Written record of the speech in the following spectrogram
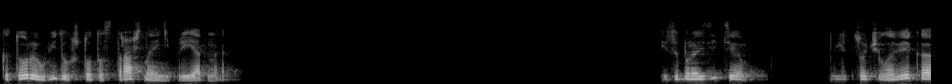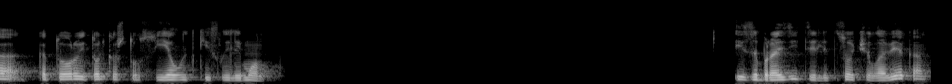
который увидел что-то страшное и неприятное. Изобразите лицо человека, который только что съел кислый лимон. Изобразите лицо человека,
